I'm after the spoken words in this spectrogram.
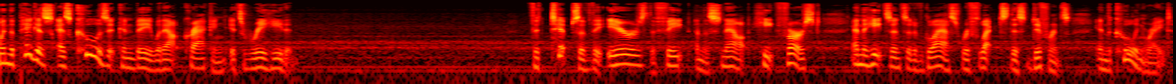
When the pig is as cool as it can be without cracking, it's reheated. The tips of the ears, the feet, and the snout heat first, and the heat sensitive glass reflects this difference in the cooling rate.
